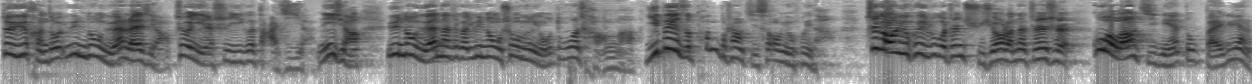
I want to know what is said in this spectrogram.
对于很多运动员来讲，这也是一个打击啊！你想，运动员的这个运动寿命有多长啊？一辈子碰不上几次奥运会的。这个奥运会如果真取消了，那真是过往几年都白练了。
